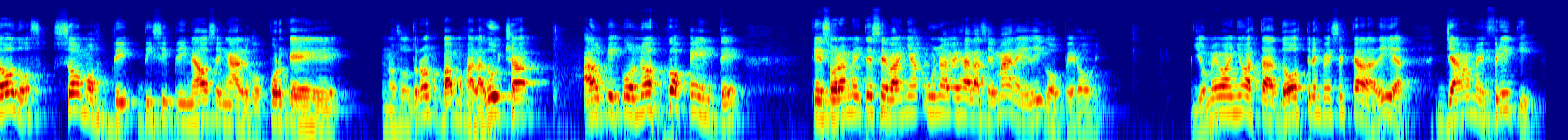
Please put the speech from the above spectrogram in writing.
todos somos disciplinados en algo, porque nosotros vamos a la ducha, aunque conozco gente que solamente se baña una vez a la semana y digo, pero yo me baño hasta dos, tres veces cada día, llámame friki.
